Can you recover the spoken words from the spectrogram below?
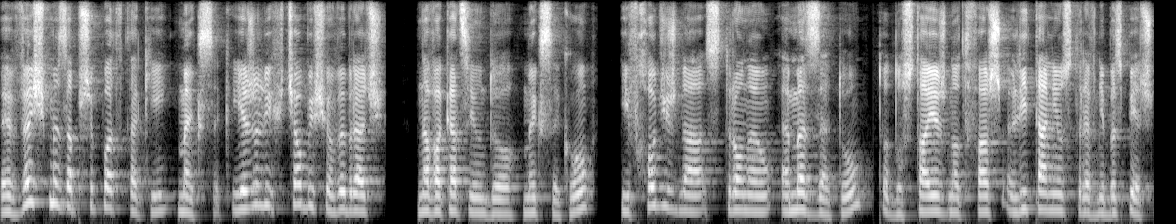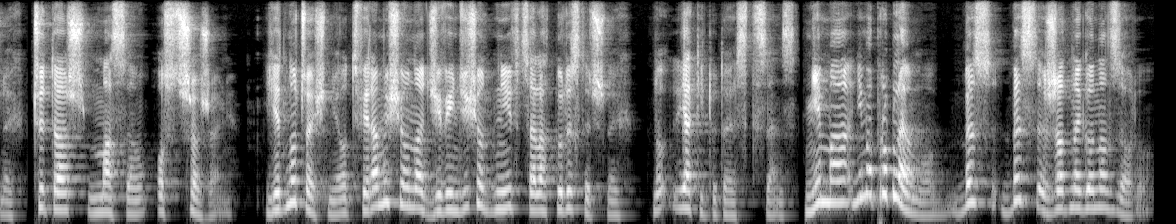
Weźmy za przykład taki Meksyk. Jeżeli chciałbyś się wybrać na wakacje do Meksyku i wchodzisz na stronę MSZ-u, to dostajesz na twarz litanię stref niebezpiecznych. Czytasz masę ostrzeżeń. Jednocześnie otwieramy się na 90 dni w celach turystycznych. No, jaki tutaj jest sens? Nie ma, nie ma problemu, bez, bez żadnego nadzoru.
